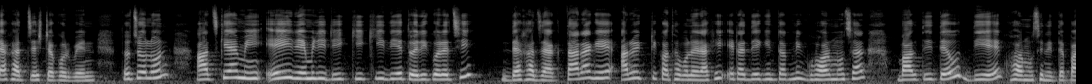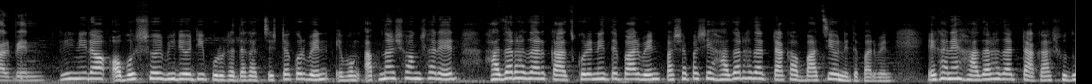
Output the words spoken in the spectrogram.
দেখার চেষ্টা করবেন। তো চলুন, আজকে আমি এই রেমেডিটি কি কি দিয়ে তৈরি করেছি দেখা যাক। তার আগে আরও একটি কথা বলে রাখি, এটা দিয়ে কিন্তু আপনি ঘর মোছার বালতিতেও দিয়ে ঘর মুছে নিতে পারবেন। গৃহিণীরা অবশ্যই ভিডিওটি পুরোটা দেখার চেষ্টা করবেন এবং আপনার সংসারের হাজার হাজার কাজ করে নিতে পারবেন, পাশাপাশি হাজার হাজার টাকা বাঁচিয়েও নিতে পারবেন। এখানে হাজার হাজার টাকা শুধু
